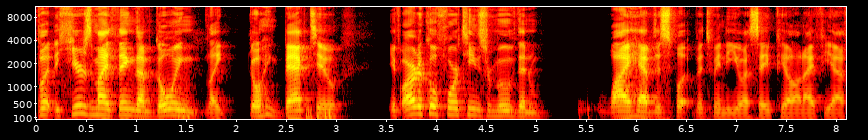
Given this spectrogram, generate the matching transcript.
but here's my thing that I'm going like going back to: if Article 14 is removed, then why have the split between the USAPL and IPF?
